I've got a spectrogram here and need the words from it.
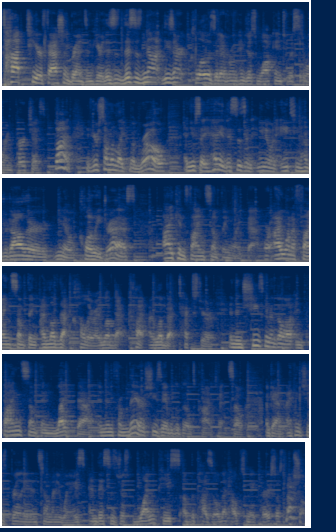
top tier fashion brands in here. This is, this is not, these aren't clothes that everyone can just walk into a store and purchase. But if you're someone like Monroe and you say, hey, this is an, you know, an $1,800, you know, Chloe dress, I can find something like that. Or I wanna find something, I love that color, I love that cut, I love that texture. And then she's gonna go out and find something like that. And then from there, she's able to build content. So again, I think she's brilliant in so many ways. And this is just one piece of the puzzle that helps make her so special.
